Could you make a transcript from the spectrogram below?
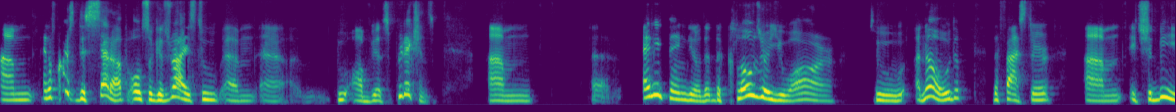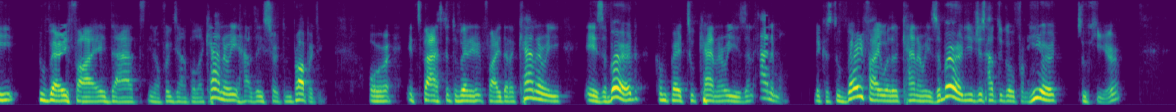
Um, and of course, this setup also gives rise to, um, uh, to obvious predictions. Um, uh, anything, you know, the, the closer you are to a node, the faster um, it should be to verify that, you know, for example, a canary has a certain property. Or it's faster to verify that a canary is a bird compared to canary is an animal. Because to verify whether canary is a bird, you just have to go from here to here.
